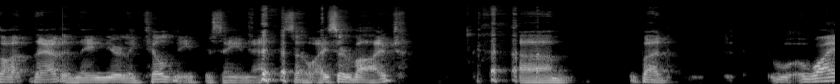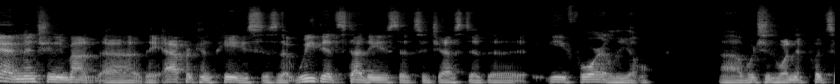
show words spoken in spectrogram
thought that, and they nearly killed me for saying that. so I survived. Um, but why I'm mentioning about uh, the African piece is that we did studies that suggested the E4 allele uh, which is one that puts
